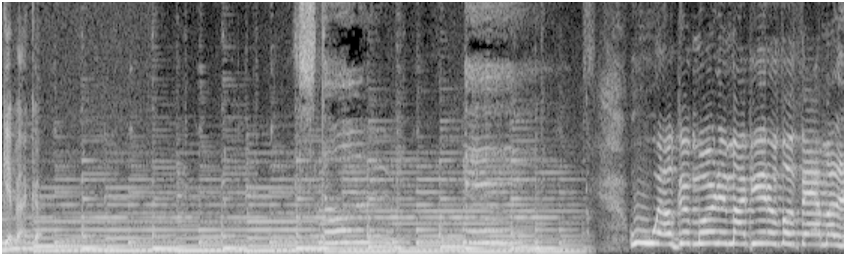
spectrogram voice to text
Get back up. The storm is Well, good morning, my beautiful family.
